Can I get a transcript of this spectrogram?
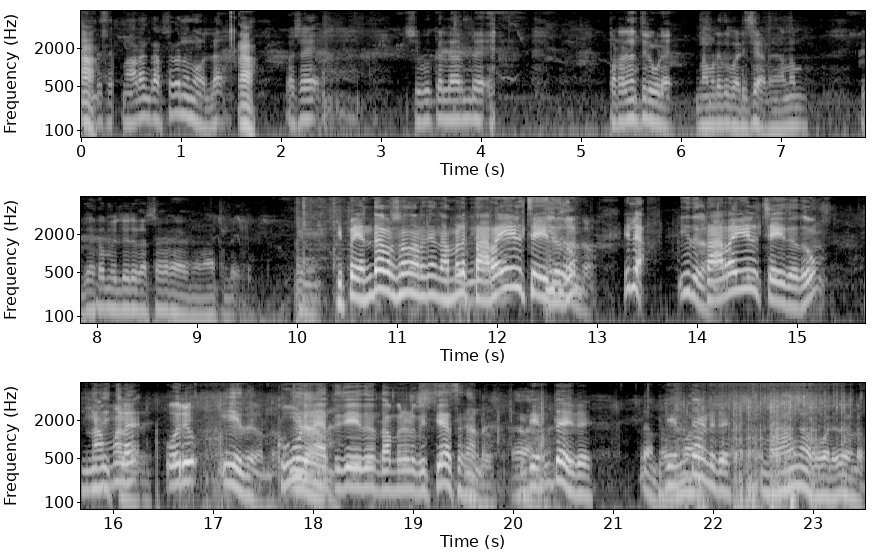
ആ. നാടൻ കർഷകനൊന്നുമല്ല. ആ. പക്ഷേ ശിവക്കല്ലാറിന്റെ പഠനത്തിലൂടെ നമ്മളിത് പഠിച്ചതാണ്. കാരണം ഇദ്ദേഹം വലിയൊരു കർഷകരായിരുന്നു നാട്ടിൽ ഇപ്പൊ എന്താ പ്രശ്നം എന്ന് പറഞ്ഞാൽ നമ്മൾ തറയിൽ ചെയ്തതും ഇല്ല ഇത് തറയിൽ ചെയ്തതും നമ്മൾ ഒരു ഇത് കണ്ടോ? കൂടിനകത്ത് ചെയ്തതും തമ്മിലുള്ള വ്യത്യാസം കണ്ടോ? ഇത് എന്താ ഇത്? എന്താണ് ഇത് എന്താണിത്? മാങ്ങ പോലെ ഇത് കണ്ടോ?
